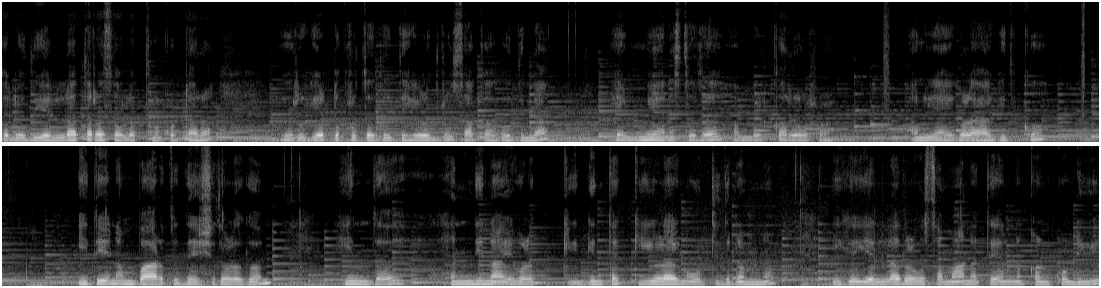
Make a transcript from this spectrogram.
ಕಲಿಯೋದು, ಎಲ್ಲ ಥರ ಸವಲತ್ತನ್ನು ಕೊಟ್ಟಾರ. ಇವ್ರಿಗೆ ಎಷ್ಟು ಕೃತಜ್ಞತೆ ಹೇಳಿದ್ರು ಸಾಕಾಗೋದಿಲ್ಲ. ಹೆಮ್ಮೆ ಅನ್ನಿಸ್ತದೆ ಅಂಬೇಡ್ಕರ್ ಅವರ ಅನುಯಾಯಿಗಳಾಗಿದ್ದಕ್ಕೂ. ಇದೇ ನಮ್ಮ ಭಾರತ ದೇಶದೊಳಗೆ ಹಿಂದೆ ಹಂದಿ ನಾಯಿಗಳಿಗಿಂತ ಕೀಳಾಗಿ ನೋಡ್ತಿದ್ರು ನಮ್ಮನ್ನ ಈಗ ಎಲ್ಲರೂ ಸಮಾನತೆಯನ್ನು ಕಂಡ್ಕೊಂಡೀವಿ.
